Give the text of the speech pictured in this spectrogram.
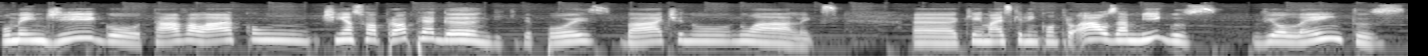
O mendigo tava lá com. tinha sua própria gangue, que depois bate no, no Alex. Uh, quem mais que ele encontrou? Ah, os amigos violentos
